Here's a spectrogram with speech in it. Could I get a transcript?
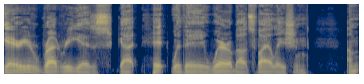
Yair Rodriguez got hit with a whereabouts violation Um,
